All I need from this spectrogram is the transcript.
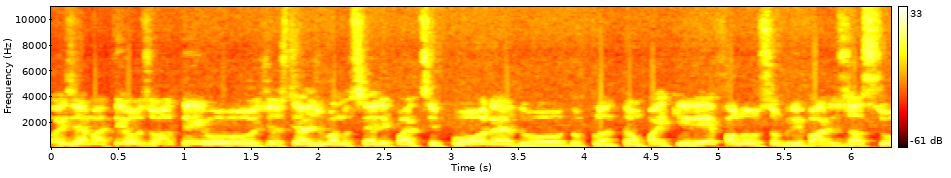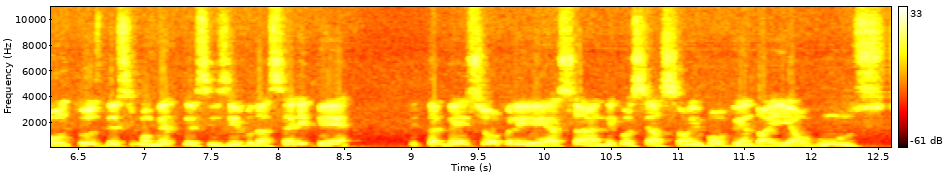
Pois é, Matheus, ontem o Gestérgio Malucelli participou né, do, do plantão Pai Querer, falou sobre vários assuntos desse momento decisivo da Série B e também sobre essa negociação envolvendo aí alguns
